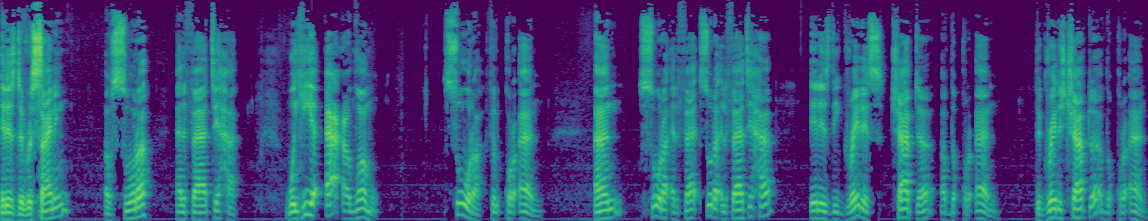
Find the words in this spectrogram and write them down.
it is the reciting of Surah Al-Fatiha وهي أعظم سورة في القرآن and Surah Al-Fatiha it is the greatest chapter of the Quran the greatest chapter of the Quran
